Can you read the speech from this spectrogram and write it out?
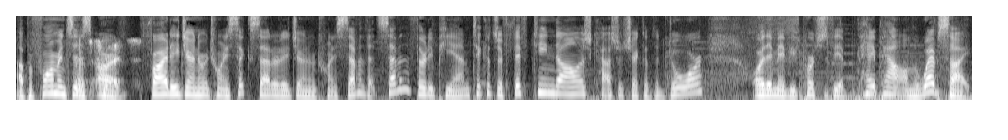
Uh, performances That's are correct. Friday, January 26th, Saturday, January 27th at 7:30 p.m. Tickets are $15, cash or check at the door, or they may be purchased via PayPal on the website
